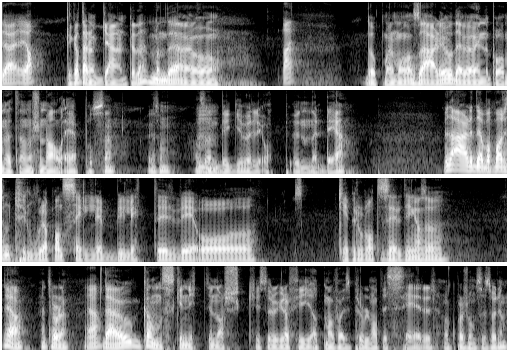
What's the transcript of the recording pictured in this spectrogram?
Det er, ja. Ikke at det er noe gærent i det, men det er jo Nei. det målet. Og så er det jo det vi var inne på med dette nasjonale eposet. Liksom. Altså Mm. Den bygger veldig opp under det. Men er det det med at man liksom tror at man selger billetter ved å ikke problematisere ting? Altså, Ja, jeg tror det. ja. Det er jo ganske nytt i norsk historiografi at man faktisk problematiserer okkupasjonshistorien.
